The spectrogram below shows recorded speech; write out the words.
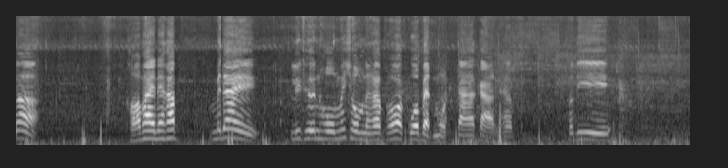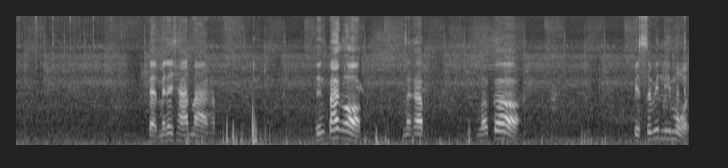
ก็ขออภัยนะครับ ไม่ได้รีเทิร์นโฮมให้ชมนะครับ เพราะว่ากลัวแบตหมดกลางอากาศครับ พอดี แบตไม่ได้ชาร์จมาครับ ดึงปลั๊กออกนะครับ แล้วก็ ปิดสวิตช์รีโมท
